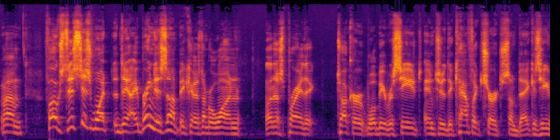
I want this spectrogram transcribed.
Um, folks, this is what the, I bring this up because, number one, let us pray that Tucker will be received into the Catholic Church someday because he,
